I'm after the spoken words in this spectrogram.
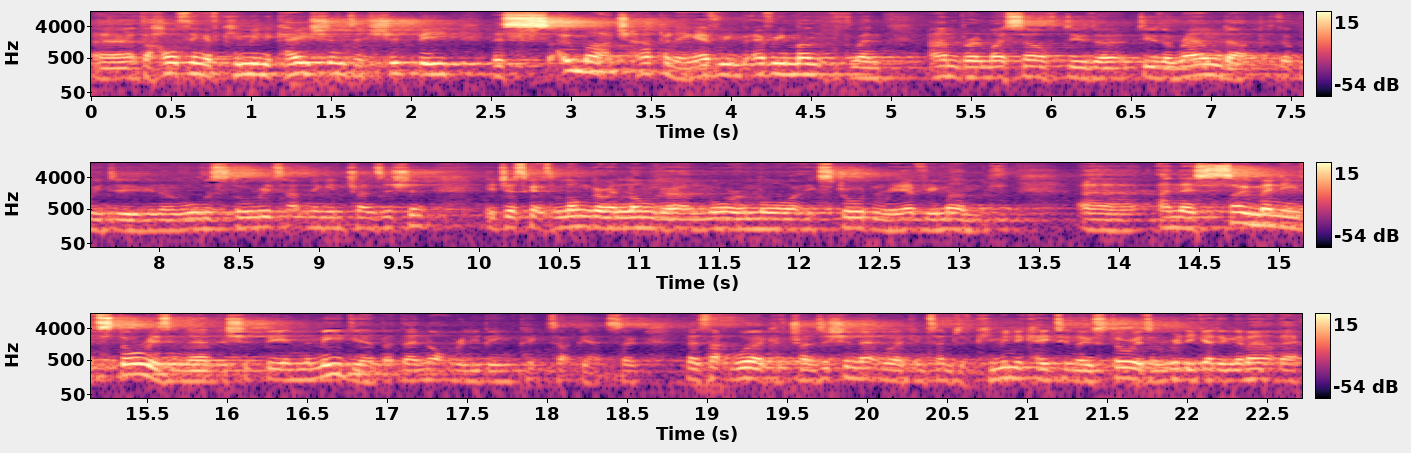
Uh, the whole thing of communications. It should be. There's so much happening every every month when Amber and myself do the do the roundup that we do. You know all the stories happening in transition. It just gets longer and longer and more and more extraordinary every month. Uh, and there's so many stories in there that should be in the media, but they're not really being picked up yet. So there's that work of Transition Network in terms of communicating those stories and really getting them out there.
